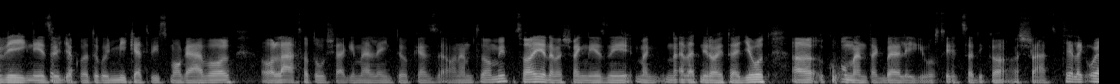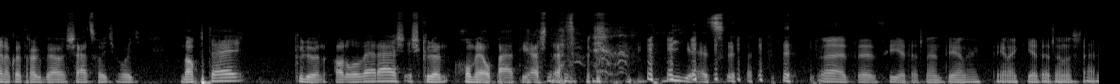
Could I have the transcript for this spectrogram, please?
tételesen végignéző gyakorlatilag, hogy miket visz magával, a láthatósági mellénytől kezdve, a nem tudom mit. Szóval érdemes megnézni, meg nevetni rajta egy jót. A kommentekben elég jó szétszedik a, a srác. Tényleg olyanokat rak be a srác, hogy, hogy naptej, külön aloverás, és külön homeopátiás. Tehát, mi ez? hát ez hihetetlen tényleg, tényleg hihetetlen a srác.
